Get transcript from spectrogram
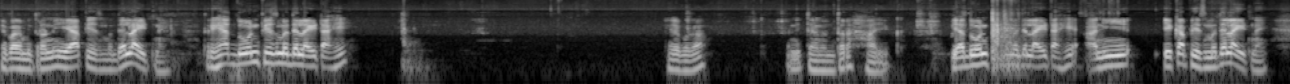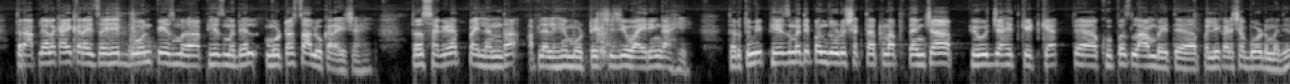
हे बघा मित्रांनो या फेजमध्ये लाइट नाही. तर ह्या दोन फेजमध्ये लाइट आहे. हे बघा. आणि त्यानंतर हा एक. या दोन फेजमध्ये लाइट आहे आणि एका फेजमध्ये लाइट नाही. तर आपल्याला काय करायचं आहे? हे दोन फेज फेजमध्ये मोटर चालू करायचे आहे. तर सगळ्यात पहिल्यांदा आपल्याला हे मोटरची जी वायरिंग आहे तर तुम्ही फेजमध्ये पण जोडू शकता पण आता त्यांच्या फ्यूज ज्या आहेत किटक्यात त्या खूपच लांब आहे त्या पलीकडच्या बोर्डमध्ये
